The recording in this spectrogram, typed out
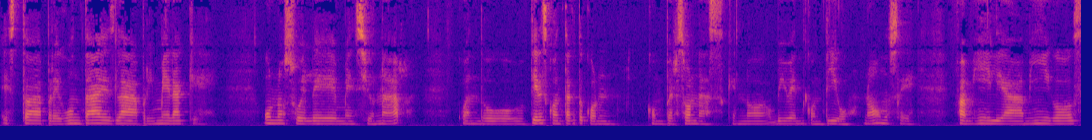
esta pregunta es la primera que, uno suele mencionar cuando tienes contacto con, con personas que no viven contigo, ¿no? No sé, familia, amigos,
